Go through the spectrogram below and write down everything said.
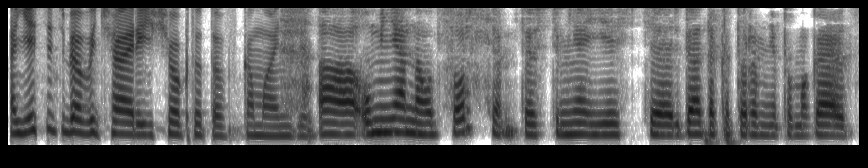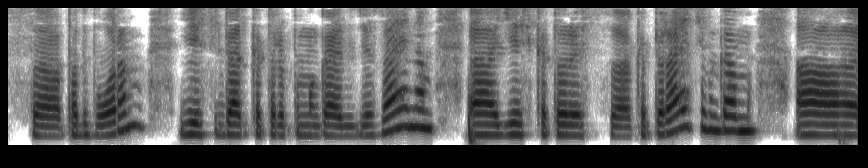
А есть у тебя в HR еще кто-то в команде? А, у меня на аутсорсе, то есть у меня есть э, ребята, которые мне помогают с подбором, есть ребята, которые помогают с дизайном, а, есть которые с копирайтингом, а,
